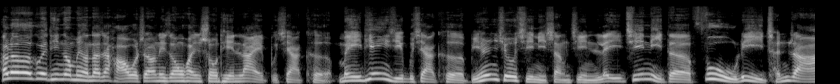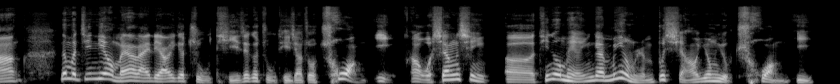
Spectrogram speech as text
Hello，各位听众朋友，大家好，我是张立忠，欢迎收听 Live 不下课，每天一集不下课，别人休息你上进，累积你的复利成长。那么今天我们要来聊一个主题，这个主题叫做创意啊。我相信，呃，听众朋友应该没有人不想要拥有创意。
